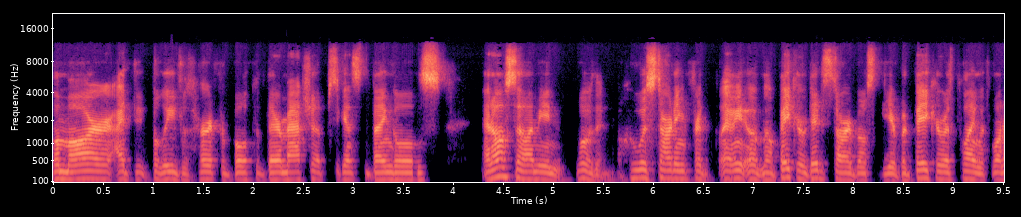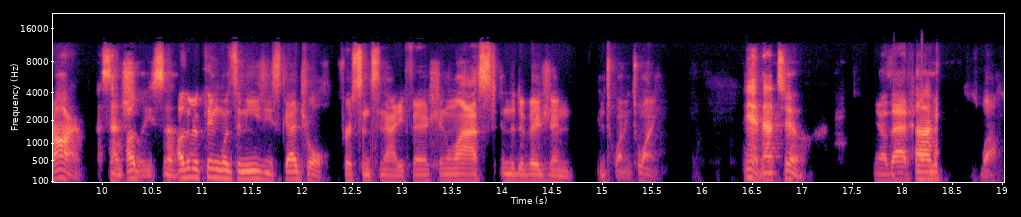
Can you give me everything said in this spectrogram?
Lamar, I believe, was hurt for both of their matchups against the Bengals. And also, I mean, what was it? Who was starting for? I mean, oh, no, Baker did start most of the year, but Baker was playing with one arm essentially. So Other thing was an easy schedule for Cincinnati finishing last in the division in 2020. yeah, that too. You know that Um, as well.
